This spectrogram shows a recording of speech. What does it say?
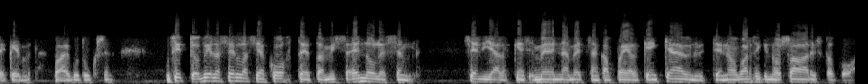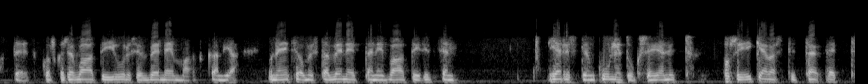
tekevät vaikutuksen. Mutta sitten on vielä sellaisia kohteita, missä en ole sen, sen jälkeen, sen Mennään metsän kampan jälkeen käynyt. Ja ne on varsinkin nuo saaristokohteet, koska se vaatii juuri sen venematkan. Ja kun itse omista venettä, niin vaatii sitten sen järjestön kuljetuksen. Ja nyt tosi ikävästi, että, että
